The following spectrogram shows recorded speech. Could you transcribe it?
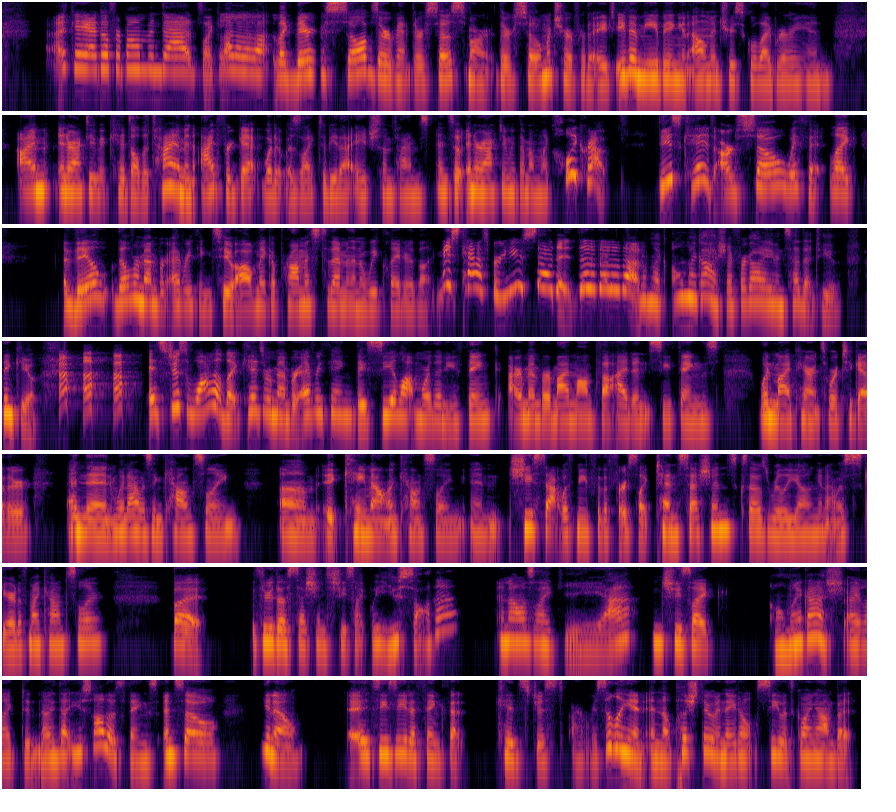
okay, I go for mom and dad's like la la la. Like they're so observant, they're so smart, they're so mature for their age. Even me being an elementary school librarian, I'm interacting with kids all the time and I forget what it was like to be that age sometimes. And so interacting with them, I'm like, holy crap, these kids are so with it. Like they'll they'll remember everything too. I'll make a promise to them, and then a week later, they're like, "Miss Casper, you said it." Da, da, da, da. And I'm like, "Oh my gosh, I forgot I even said that to you. Thank you." it's just wild. Like kids remember everything. They see a lot more than you think. I remember my mom thought I didn't see things when my parents were together, and then when I was in counseling, um, it came out in counseling. And she sat with me for the first like 10 sessions because I was really young and I was scared of my counselor. But through those sessions, she's like, wait, you saw that? And I was like, yeah. And she's like, oh my gosh, I like didn't know that you saw those things. And so, you know, it's easy to think that kids just are resilient and they'll push through and they don't see what's going on, but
